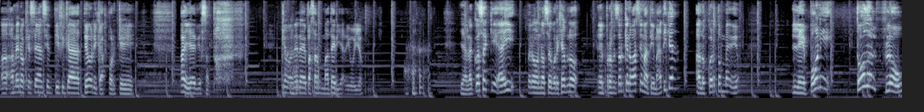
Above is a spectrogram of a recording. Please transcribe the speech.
A, menos que sean científicas teóricas porque... Ay, ay, Dios santo. Qué manera de pasar materia, digo yo. Ya, la cosa es que ahí, pero no sé, por ejemplo, el profesor que nos hace matemática a los cuartos medios le pone todo el flow,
